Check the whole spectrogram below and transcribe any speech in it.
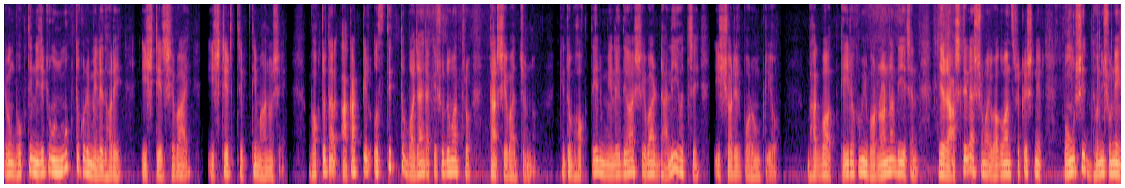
এবং ভক্তি নিজেকে উন্মুক্ত করে মেলে ধরে ইষ্টের সেবায়, ইষ্টের তৃপ্তি মানুষে। ভক্ত তার আকারটির অস্তিত্ব বজায় রাখে শুধুমাত্র তার সেবার জন্য। কিন্তু ভক্তের মেলে দেওয়া সেবার ডালই হচ্ছে ঈশ্বরের পরম প্রিয়। ভাগবত এই রকমই বর্ণনা দিয়েছেন যে রাসলীলার সময় ভগবান শ্রীকৃষ্ণের বংশীর ধ্বনি শুনে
